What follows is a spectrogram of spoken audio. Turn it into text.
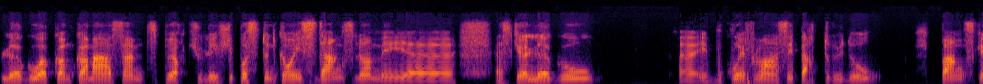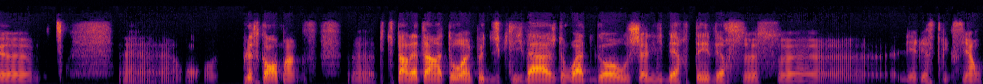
le go a comme commencé un petit peu à reculer. Je ne sais pas si c'est une coïncidence, là, mais euh, est-ce que le euh, est beaucoup influencé par Trudeau? Je pense que euh, plus qu'on pense. puis tu parlais tantôt un peu du clivage droite-gauche, liberté versus les restrictions.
